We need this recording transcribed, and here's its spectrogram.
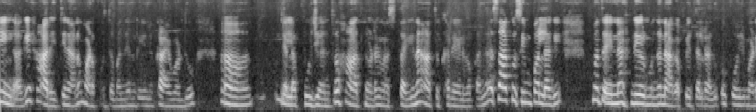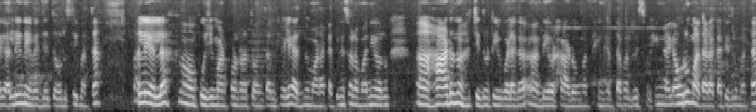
ಹೀಗಾಗಿ ಆ ರೀತಿ ನಾನು ಮಾಡ್ಕೊತ ಬಂದೇನಿ ರೀ. ಇನ್ನು ಕಾಯಿ ಹೊಡೆದು ಎಲ್ಲ ಪೂಜೆ ಅಂತೂ ಆತು ನೋಡ್ರಿ ಮಸ್ತಾಗಿನ ಆತು ಖರೆ ಹೇಳ್ಬೇಕಲ್ಲ ಸಾಕು ಸಿಂಪಲ್ಲಾಗಿ ಮತ್ತು ಇನ್ನು ದೇವ್ರ ಮುಂದೆ ನಾಗಪ್ಪ ಇತ್ತಲ್ಲ ಅದಕ್ಕೂ ಪೂಜೆ ಮಾಡಿ ಅಲ್ಲಿ ನೈವೇದ್ಯ ತೋರಿಸಿ ಮತ್ತು ಅಲ್ಲಿ ಎಲ್ಲ ಪೂಜೆ ಮಾಡ್ಕೊಂಡ್ರಾತು ಅಂತಂದು ಹೇಳಿ ಅದನ್ನು ಮಾಡಕತ್ತೀನಿ. ಸೊ ನಮ್ಮ ಮನೆಯವರು ಹಾಡೂ ಹಚ್ಚಿದ್ರು ಟಿ ವಿ ಒಳಗೆ ದೇವ್ರ ಹಾಡು ಮತ್ತು ಹಿಂಗಿರ್ತಾವಲ್ರಿ. ಸೊ ಹೀಗಾಗಿ ಅವರು ಮಾತಾಡಕತ್ತಿದ್ರು ಮತ್ತು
